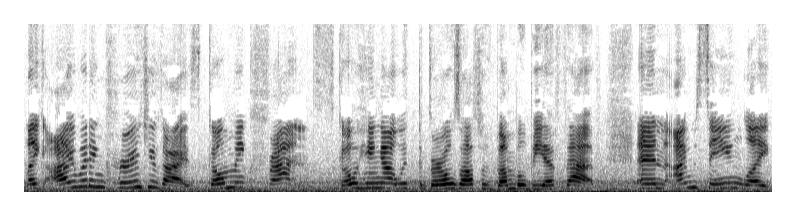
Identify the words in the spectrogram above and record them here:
like I would encourage you guys go make friends. Go hang out with the girls off of Bumble BFF. And I'm saying like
